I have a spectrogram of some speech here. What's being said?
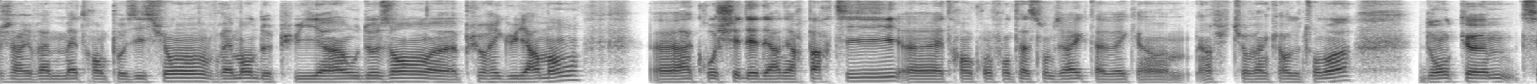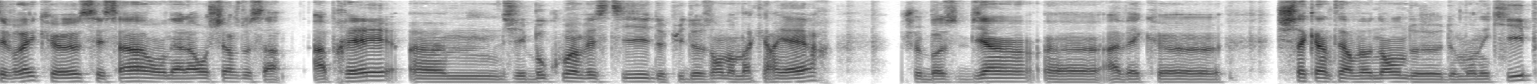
j'arrive à me mettre en position vraiment depuis un ou deux ans, plus régulièrement. Euh, accrocher des dernières parties, euh, être en confrontation directe avec un, futur vainqueur de tournoi. Donc euh, c'est vrai que c'est ça, on est à la recherche de ça. Après, j'ai beaucoup investi depuis deux ans dans ma carrière. Je bosse bien avec chaque intervenant de, mon équipe.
